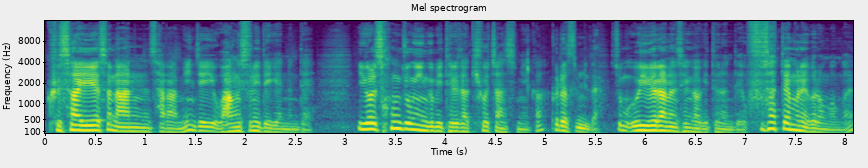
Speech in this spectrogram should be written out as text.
그 사이에서 난 사람이 이제 이 왕순이 되겠는데 이걸 성종 임금이 데려다 키웠지 않습니까? 그렇습니다. 좀 의외라는 생각이 드는데 후사 때문에 그런 건가요?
